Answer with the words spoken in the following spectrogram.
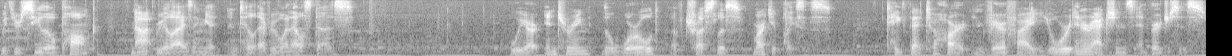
with your Celo Punk not realizing it until everyone else does. We are entering the world of trustless marketplaces. Take that to heart and verify your interactions and purchases.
